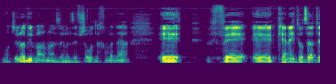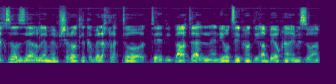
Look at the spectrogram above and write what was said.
למרות שלא דיברנו על זה אבל זו אפשרות נחמדה. וכן הייתי רוצה לדעת איך זה עוזר לממשלות לקבל החלטות דיברת על אני רוצה לקנות דירה ביוקנעם האם מזוהם.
